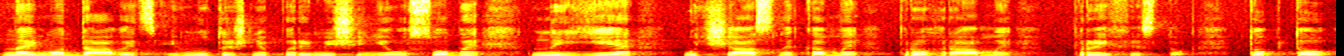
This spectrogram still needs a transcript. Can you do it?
наймодавець і внутрішньопереміщені особи не є учасниками програми прихисток. Тобто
